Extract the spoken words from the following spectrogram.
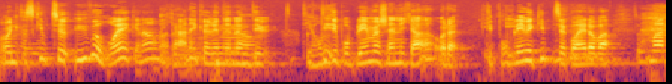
und es gibt ja überall, genau, Mechanikerinnen Genau. und die, die haben Die- die Probleme wahrscheinlich auch, oder die Probleme gibt es ja gar nicht, aber man,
